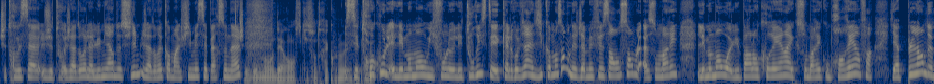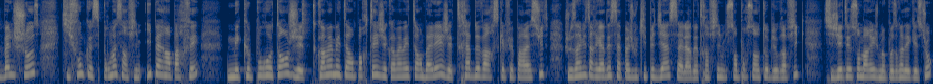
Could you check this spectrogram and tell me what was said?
J'ai trouvé ça. J'ai adoré la lumière de ce film. J'ai adoré comment elle filmait ses personnages. Il y a des moments d'errance qui sont très cool. C'est trop cool. Et les moments où ils font le- les touristes et qu'elle revient, elle dit Comment ça, on n'a jamais fait ça ensemble à son mari? Les moments où elle lui parle en coréen et que son mari comprend rien. Enfin, il y a plein de belles choses qui font que pour moi, c'est un film hyper imparfait, mais que pour autant, j'ai quand même été emportée, j'ai quand même été emballée. J'ai très hâte de voir ce qu'elle fait par la suite. Je vous invite à regarder sa page Wikipédia. Ça a l'air d'être un film 100% autobiographique. Si j'étais son mari, je me poserais des questions.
